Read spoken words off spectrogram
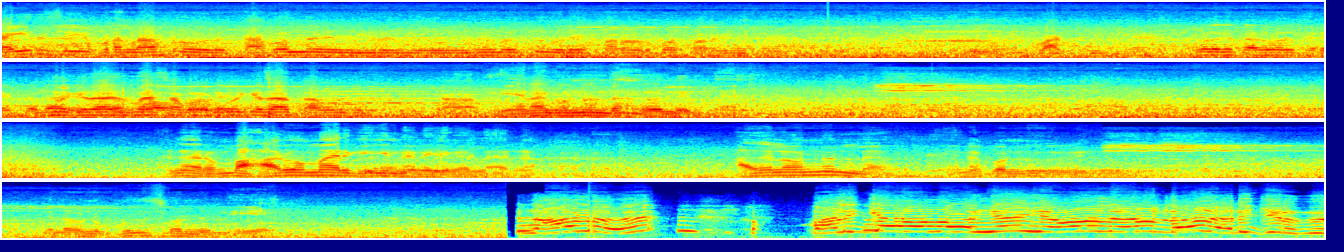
கைது செய்யப்படலான்ற ஒரு தகவல் இருந்து ஒரே பரபரப்பாக பரவிட்டு பார்க்குறீங்க உங்களுக்கு தகவல் கிடைக்கும் உங்களுக்கு ஏதாவது இது உங்களுக்கு ஏதாவது தகவல் கிடைச்சிருக்கா எனக்கு ஒன்றும் தகவல் இல்லை. என்ன ரொம்ப ஆர்வமாக இருக்கீங்கன்னு நினைக்கிறேன் எல்லாரும். அதில் ஒன்றும் இல்லை. எனக்கு ஒன்றும் இது இதில் ஒன்றும் புதுசு ஒன்றும் இல்லையே. நானும் பழிக்காத மாதிரியே எவ்வளவு நேரம் நான் அடிக்கிறது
